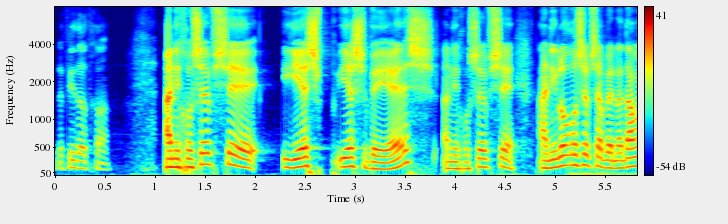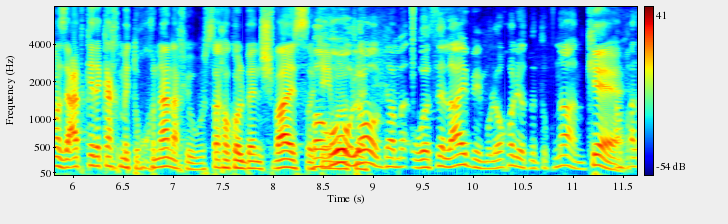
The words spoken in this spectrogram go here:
לפי דעתך. אני חושב שיש יש ויש, אני חושב ש... אני לא חושב שהבן אדם הזה עד כדי כך מתוכנן, אחי, הוא סך הכל בן 17. ברור, כאילו, לא, גם הוא עושה לייבים, הוא לא יכול להיות מתוכנן. כן. אבל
